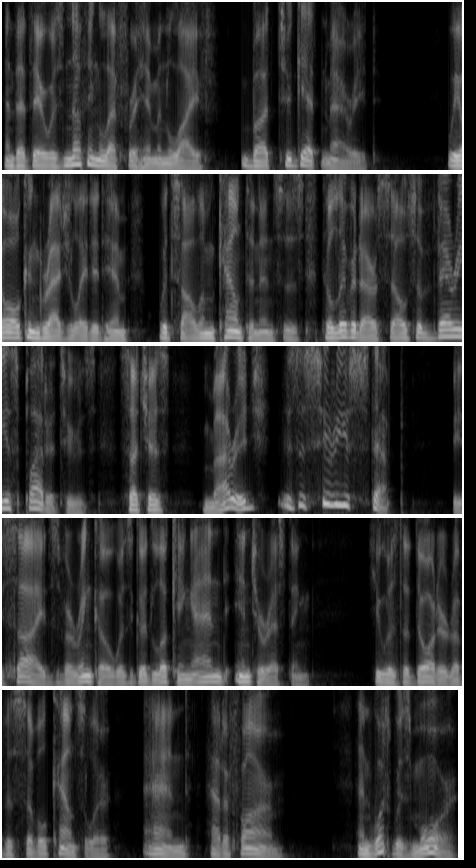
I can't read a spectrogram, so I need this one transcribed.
and that there was nothing left for him in life but to get married. We all congratulated him with solemn countenances, delivered ourselves of various platitudes, such as, Marriage is a serious step. Besides, Varenka was good looking and interesting. She was the daughter of a civil councillor, and had a farm. And what was more,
